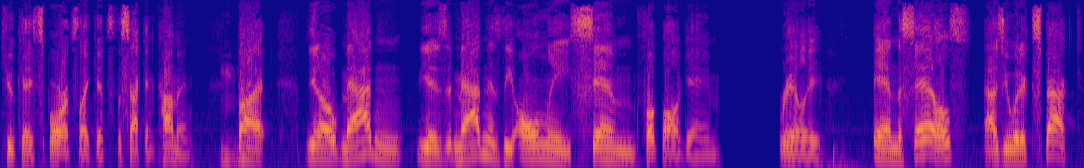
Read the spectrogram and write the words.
2K Sports like it's the second coming. Mm. But you know, Madden is Madden is the only sim football game, really, and the sales, as you would expect,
